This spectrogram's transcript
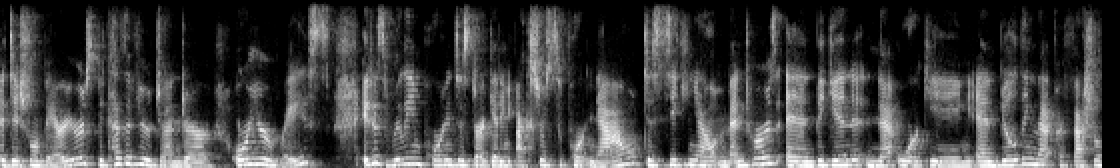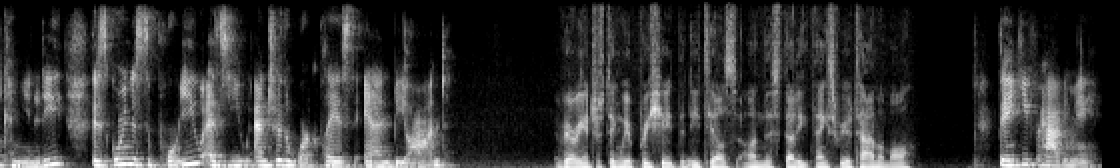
additional barriers because of your gender or your race. It is really important to start getting extra support now, to seeking out mentors and begin networking and building that professional community that is going to support you as you enter the workplace and beyond. Very interesting. We appreciate the details on this study. Thanks for your time, Amal. Thank you for having me.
